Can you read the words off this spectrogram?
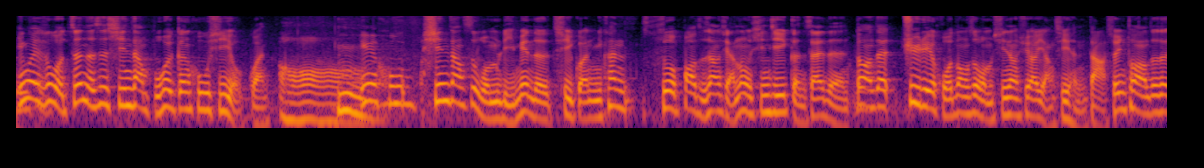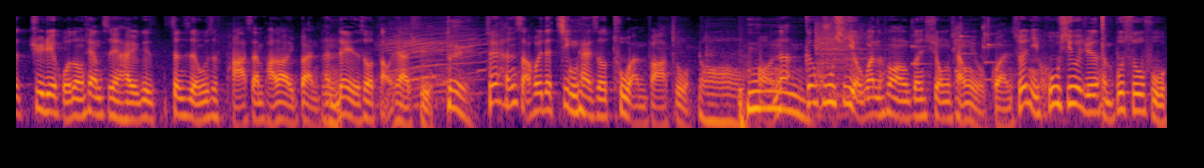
因为如果真的是心脏，不会跟呼吸有关哦，因为呼心脏是我们里面的器官。你看所有报纸上讲那种心肌梗塞的人，通常在剧烈活动的时候，我们心脏需要氧气很大，所以通常都在剧烈活动。像之前还有一个政治人物是爬山爬到一半很累的时候倒下去，对，所以很少会在静态的时候突然发作。哦。哦，那跟呼吸有关的通常跟胸腔有关，所以你呼吸会觉得很不舒服。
